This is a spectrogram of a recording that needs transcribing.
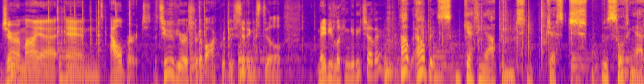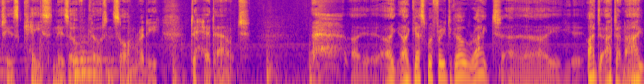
Jeremiah and Albert, the two of you are sort of awkwardly sitting still, maybe looking at each other. Al- Albert's getting up and just sorting out his case and his overcoat and so on, ready to head out. I, I, I guess we're free to go, right? Uh, I, I, I don't know. I,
